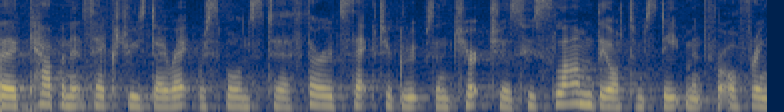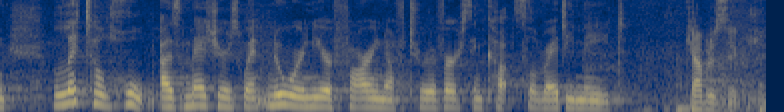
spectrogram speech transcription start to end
the Cabinet Secretary's direct response to third sector groups and churches who slammed the autumn statement for offering little hope as measures went nowhere near far enough to reversing cuts already made? Cabinet Secretary.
